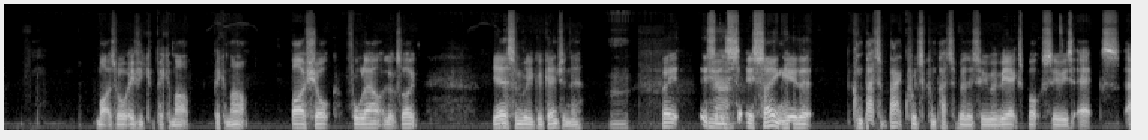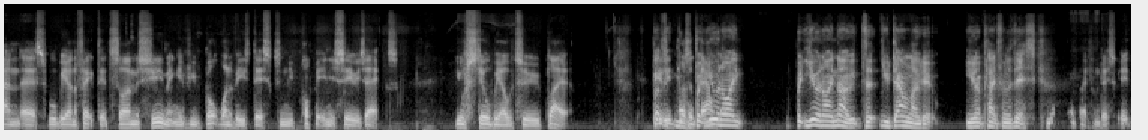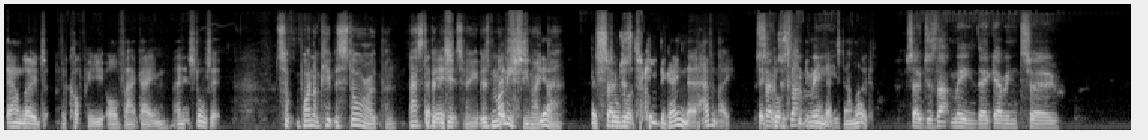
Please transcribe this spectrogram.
Might as well, if you can pick them up, pick them up. Bioshock, Fallout, it looks like. Yeah, some really good games in there. Mm. But it- it's, Yeah. it's, it's saying here that compat- backwards compatibility with the Xbox Series X and S will be unaffected. So I'm assuming if you've got one of these discs and you pop it in your Series X, you'll still be able to play it. But, Because it does a but you and. I, but you and I know that you download it. You don't play it from the disc. Don't play it from disc. It downloads the copy of that game and installs it. So why not keep the store open? That's the That bit that gets me. There's money to be made yeah. there. They've So still just- got to keep the game there, haven't they? They've So got does to that keep the game there mean- to download. So does that mean they're going to,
